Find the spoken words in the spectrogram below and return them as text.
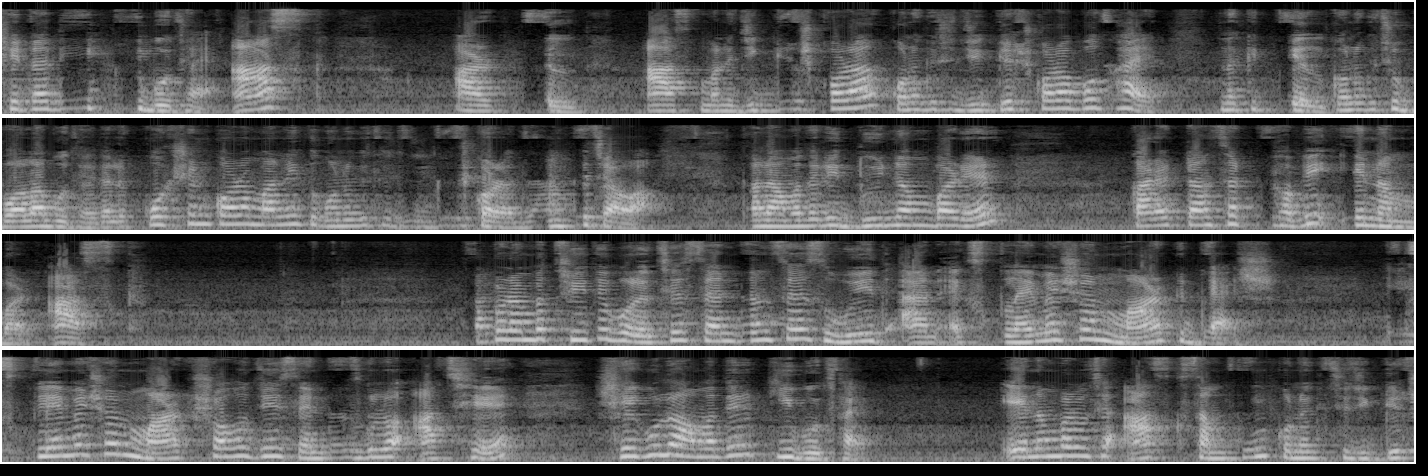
সেটা দিয়ে কি বোঝায়? আস্ক আর টেল আস্ক মানে জিজ্ঞেস করা, কোনো কিছু জিজ্ঞেস করা বোঝায়, নাকি টেল কোনো কিছু বলা বোঝায়। তাহলে কোশ্চেন করা মানেই তো কোনো কিছু জিজ্ঞেস করা, জানতে চাওয়া। তাহলে আমাদের এই দুই নাম্বারের কারেক্ট আনসারটি হবে? এ নাম্বার আস্ক তারপর নাম্বার থ্রিতে বলেছে sentences with an exclamation mark dash exclamation mark সহ যে সেন্টেন্সগুলো আছে, সেগুলো আমাদের কি বোঝায়? এ নাম্বার বলছে আস্ক সামথিং কোনো কিছু জিজ্ঞেস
